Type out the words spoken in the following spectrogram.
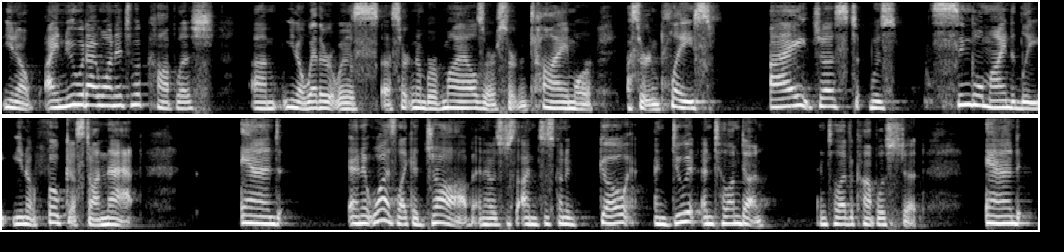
you know, I knew what I wanted to accomplish. Um, you know, whether it was a certain number of miles or a certain time or a certain place, I just was single-mindedly, you know, focused on that. And and it was like a job. And I was just, I'm just going to go and do it until I'm done, until I've accomplished it. And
